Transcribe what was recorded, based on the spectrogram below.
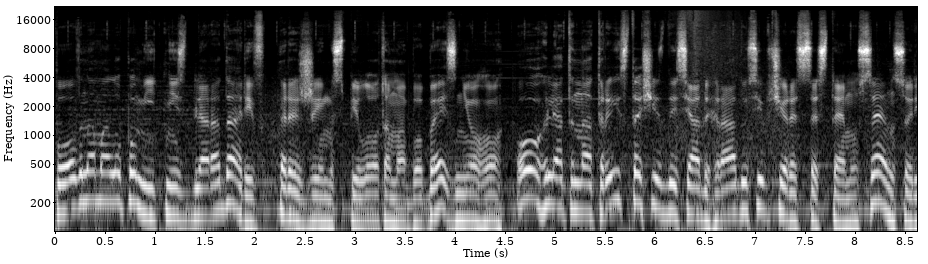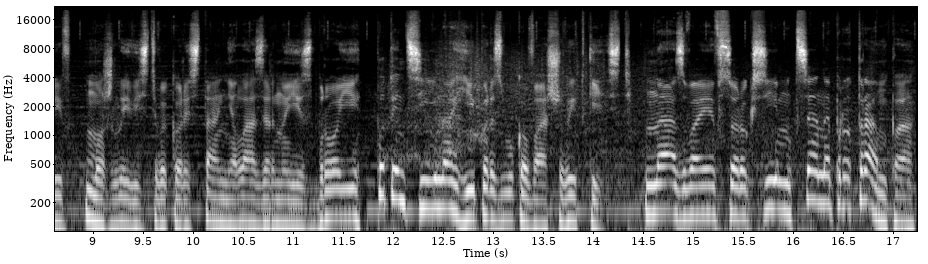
повна малопомітність для радарів, режим з пілотом або без нього, огляд на 360 градусів через систему сенсорів, можливість використання лазерної зброї, потенційна гіперзвукова швидкість. Назва F-47 – це не про Трампа,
